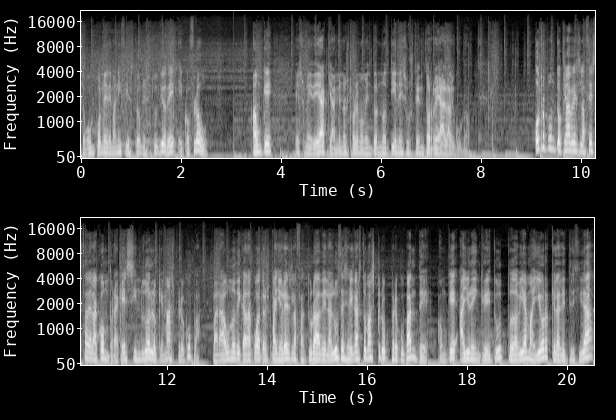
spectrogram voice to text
según pone de manifiesto un estudio de EcoFlow. Aunque es una idea que al menos por el momento no tiene sustento real alguno. Otro punto clave es la cesta de la compra, que es sin duda lo que más preocupa. Para uno de cada cuatro españoles, la factura de la luz es el gasto más preocupante, aunque hay una inquietud todavía mayor que la electricidad,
